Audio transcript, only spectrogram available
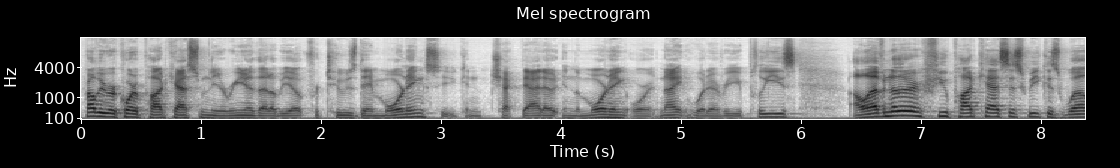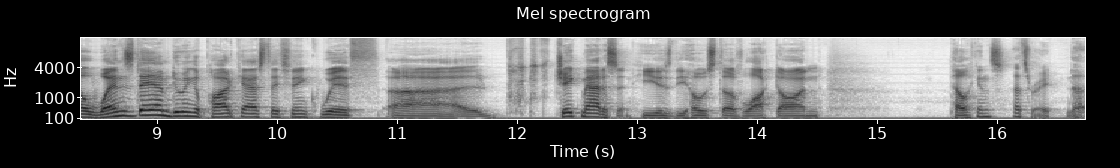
probably record a podcast from the arena that'll be out for Tuesday morning, so you can check that out in the morning or at night, whatever you please. I'll have another few podcasts this week as well. Wednesday, I'm doing a podcast, I think, with uh, Jake Madison. He is the host of Locked On Pelicans. That's right. Uh,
